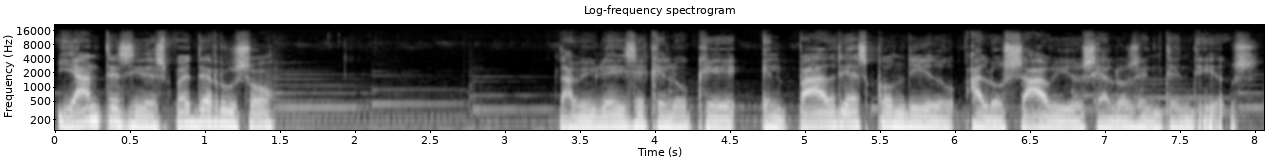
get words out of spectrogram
Y antes y después de Rousseau, la Biblia dice que lo que el Padre ha escondido a los sabios y a los entendidos,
